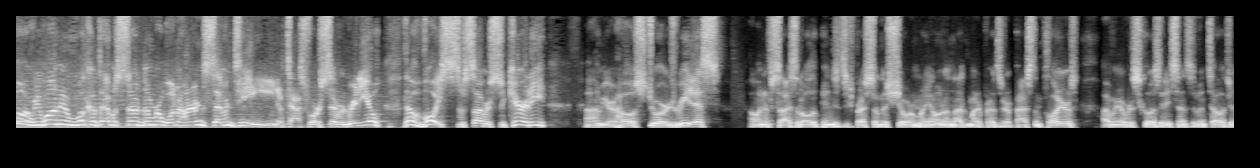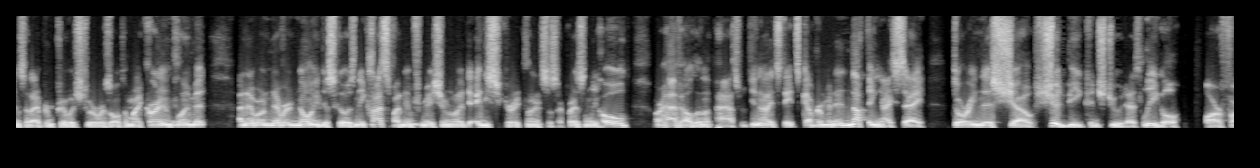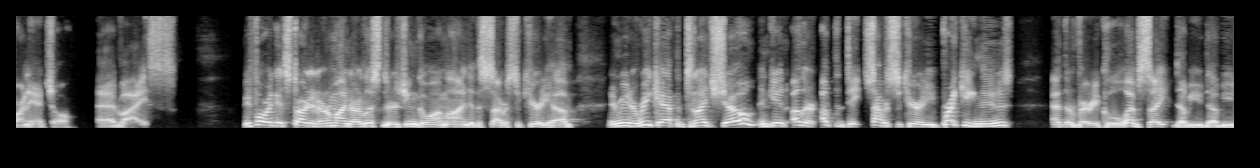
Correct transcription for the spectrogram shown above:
Hello, everyone, and welcome to episode number 117 of Task Force 7 Radio, the voice of cybersecurity. I'm your host, George Rettas. I want to emphasize that all opinions expressed on this show are my own and not my present or past employers. I will never disclose any sensitive intelligence that I've been privileged to as a result of my current employment, and I will never knowingly disclose any classified information related to any security clearances I presently hold or have held in the past with the United States government, and nothing I say during this show should be construed as legal or financial advice. Before we get started, I remind our listeners you can go online to the Cybersecurity Hub and read a recap of tonight's show and get other up to date cybersecurity breaking news at their very cool website, www.cshub.com.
